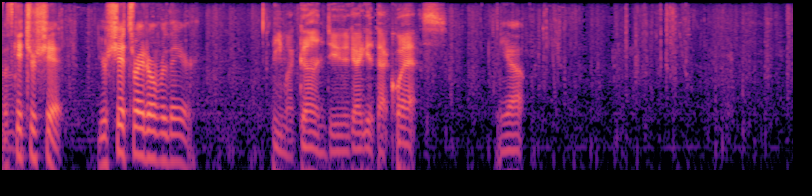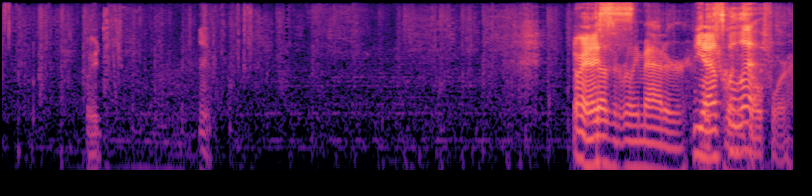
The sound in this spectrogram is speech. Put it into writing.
Let's get your shit. Your shit's right over there. Need my gun, dude. Gotta get that quest. Yeah. Word. Yeah. All right. It doesn't really matter. Yeah, let's go we go left. for.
